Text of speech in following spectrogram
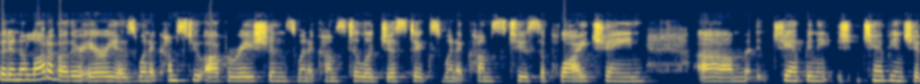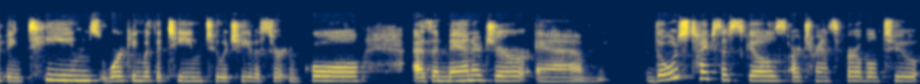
But in a lot of other areas, when it comes to operations, when it comes to logistics, when it comes to supply chain, um, championshiping teams, working with a team to achieve a certain goal, as a manager, um, those types of skills are transferable to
